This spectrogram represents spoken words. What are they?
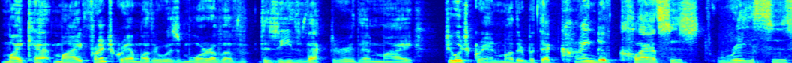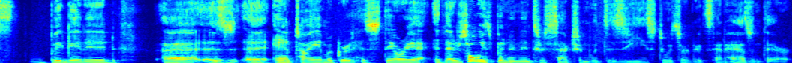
my cat, my French grandmother was more of a disease vector than my Jewish grandmother. But that kind of classist, racist, bigoted as uh, anti-immigrant hysteria. There's always been an intersection with disease to a certain extent, hasn't there?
